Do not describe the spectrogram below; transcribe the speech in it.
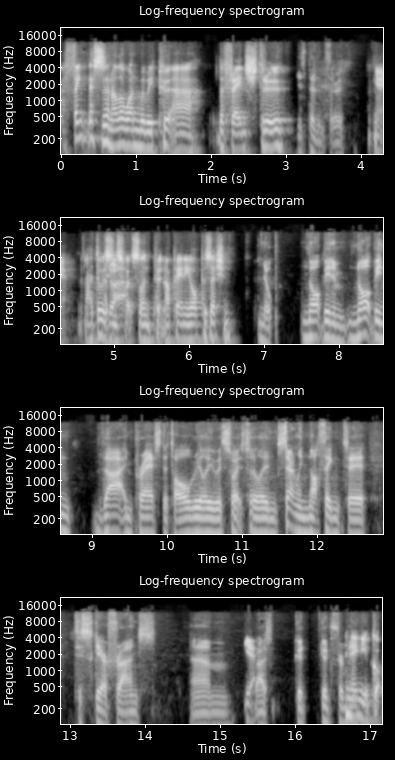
I think this is another one where we put uh, the French through. Just put them through. Yeah, I don't I see don't- Switzerland putting up any opposition. Nope. Not been not been that impressed at all, really, with Switzerland. Certainly nothing to to scare France. Um, Yeah. that's good. Good for me. And then you've got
